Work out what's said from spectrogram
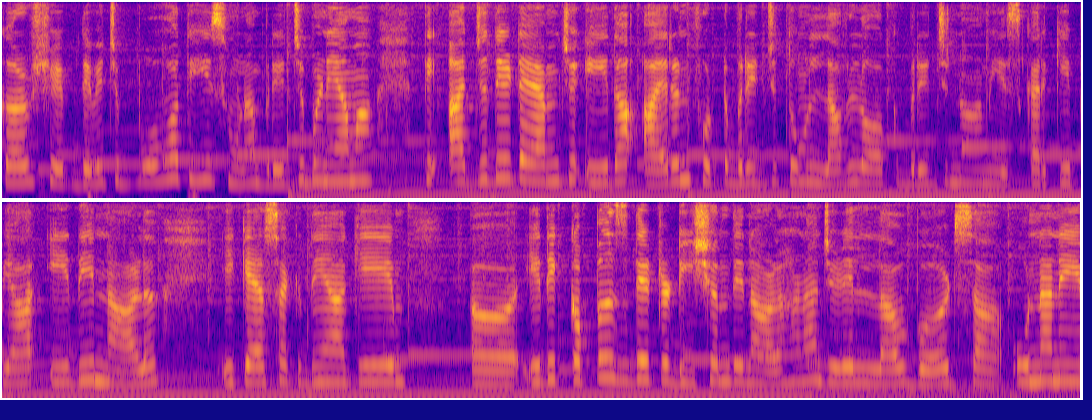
ਕਰਵ ਸ਼ੇਪ ਦੇ ਵਿੱਚ ਬਹੁਤ ਹੀ ਸੋਹਣਾ ਬ੍ਰਿਜ ਬਣਿਆ ਵਾ ਤੇ ਅੱਜ ਦੇ ਟਾਈਮ 'ਚ ਇਹਦਾ ਆਇਰਨ ਫੁੱਟ ਬ੍ਰਿਜ ਤੋਂ ਲਵ ਲੌਕ ਬ੍ਰਿਜ ਨਾਮ ਇਸ ਕਰਕੇ ਪਿਆ। ਇਹਦੇ ਨਾਲ ਇਹ ਕਹਿ ਸਕਦੇ ਆ ਕਿ ਇਹਦੇ ਕਪਲਸ ਦੇ ਟ੍ਰੈਡੀਸ਼ਨ ਦੇ ਨਾਲ ਹਨਾ, ਜਿਹੜੇ ਲਵ ਬਰਡਸ ਆ, ਉਹਨਾਂ ਨੇ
